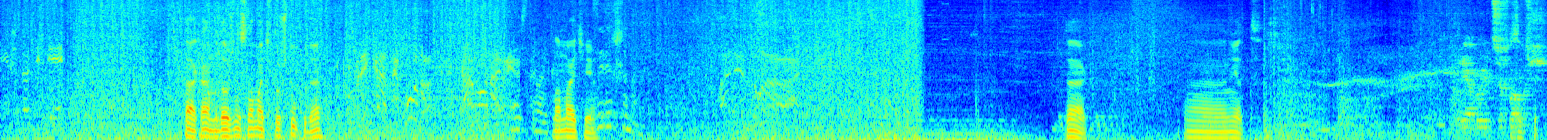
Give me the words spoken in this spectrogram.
И что теперь? Так, а, мы должны сломать эту штуку, да? Ломайте ее. завершена. Так. А, нет. Требуется помощь.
